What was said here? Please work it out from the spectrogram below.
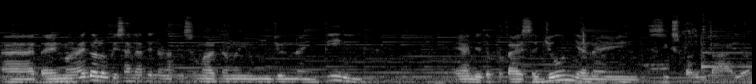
At ayun mga idol, umpisa natin ang ating sumada ngayong June 19. Ayan, dito po tayo sa June, yan ay 6 pa rin tayo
